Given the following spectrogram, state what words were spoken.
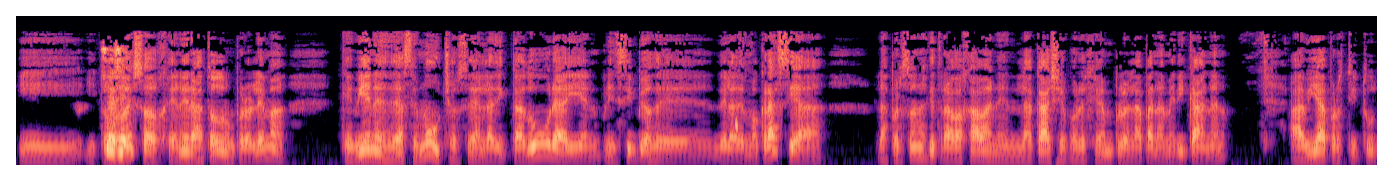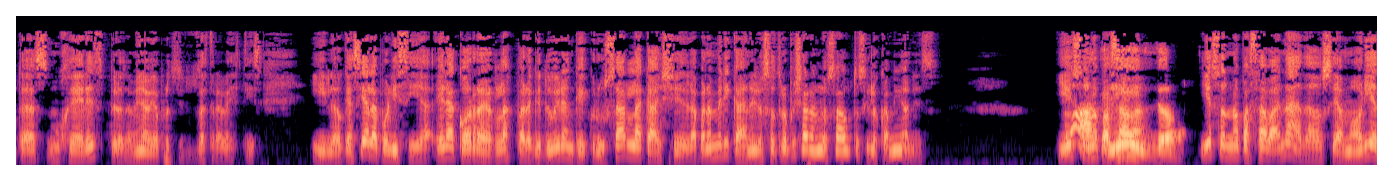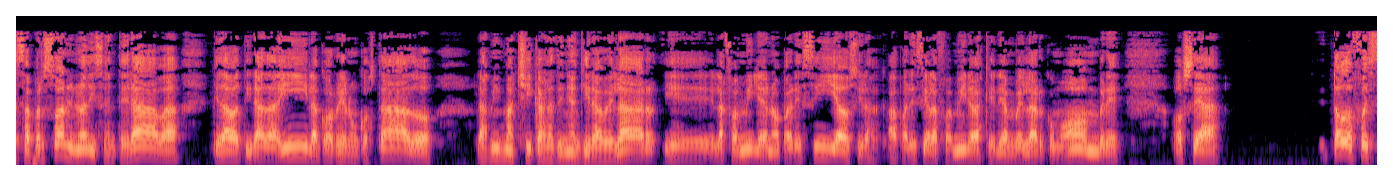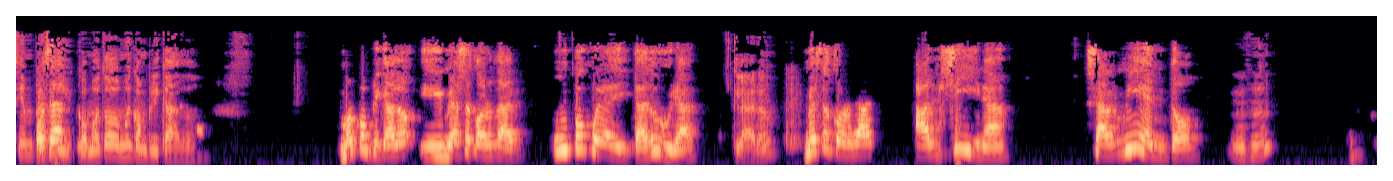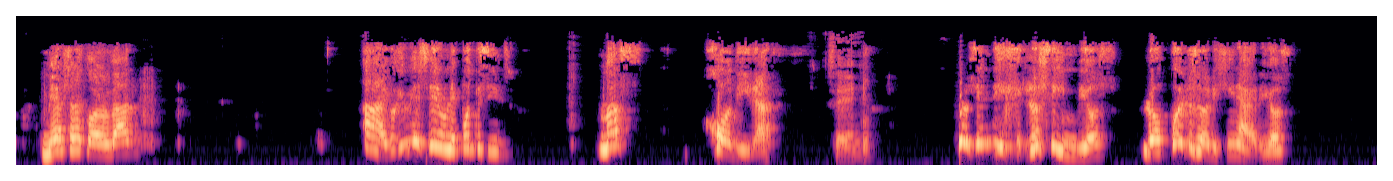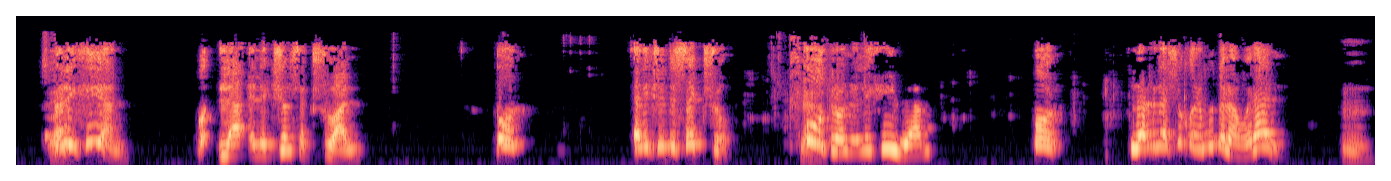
Y, y todo eso genera todo un problema que viene desde hace mucho, o sea, en la dictadura y en principios de, de la democracia, las personas que trabajaban en la calle, por ejemplo, en la Panamericana, había prostitutas mujeres, pero también había prostitutas travestis y lo que hacía la policía era correrlas para que tuvieran que cruzar la calle de la Panamericana y los atropellaran los autos y los camiones. Y eso ah, no pasaba. Y eso no pasaba nada, o sea, moría esa persona y nadie se enteraba, quedaba tirada ahí, la corrían a un costado, las mismas chicas la tenían que ir a velar, eh, la familia no aparecía, o si aparecía la familia las querían velar como hombre, o sea, todo fue siempre así, como todo muy complicado. Muy complicado, y me hace acordar un poco la dictadura. Claro. Me hace acordar Alcina, Sarmiento. Me hace acordar algo. y voy a hacer una hipótesis más jodida. Sí. Los, los indios, los pueblos originarios, elegían la elección sexual por elección de sexo. Otros lo elegían por la relación con el mundo laboral. Mm.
